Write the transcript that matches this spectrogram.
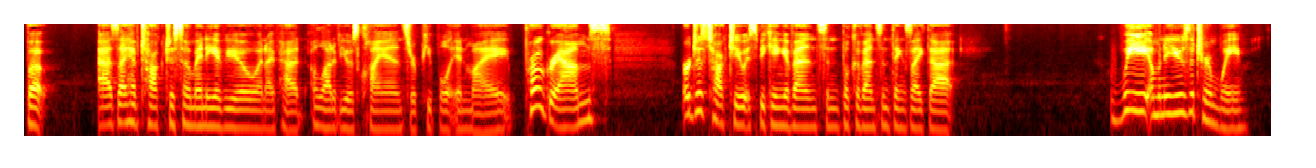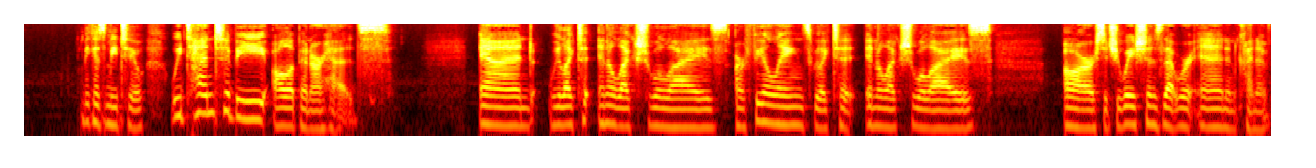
but as I have talked to so many of you, and I've had a lot of you as clients or people in my programs, or just talk to you at speaking events and book events and things like that, we, I'm going to use the term we, because me too, we tend to be all up in our heads. And we like to intellectualize our feelings. We like to intellectualize our situations that we're in and kind of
